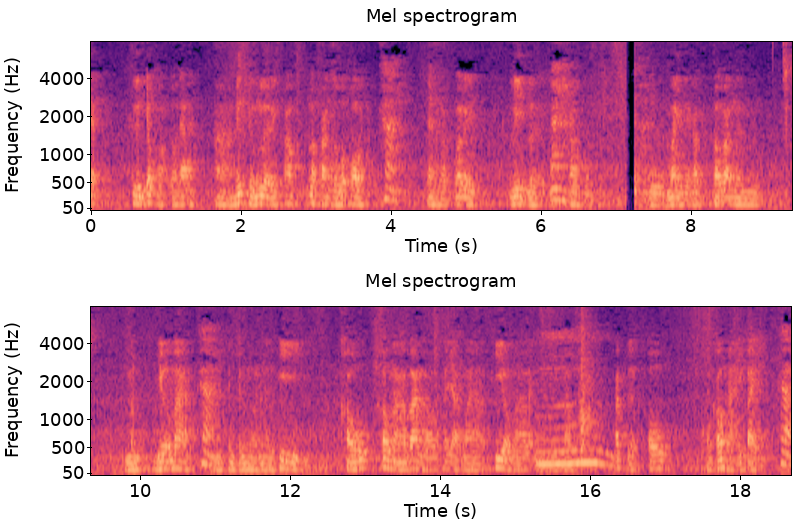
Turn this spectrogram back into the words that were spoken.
จะคืนเจ้าของเขาได้ อ่า นึกถึงเลยเอาเราฟังสวพอยู่ค่ะ ใช่ไหมครับก็เลยรีบเลยอ่า ครับผมโอ้ไม่เลยครับ เพราะว่าเงินมันเยอะมากค่ะ มันเป็นจำนวนเงินที่เขาเข้ามาบ้านเราเขาอยากมาเที่ยวมาอะไรอย่างนี้ครับ อืมถ้าเกิดเขาของเขาหายไป ค่ะ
